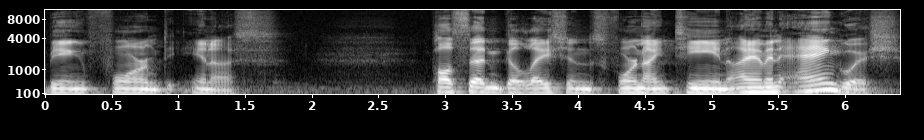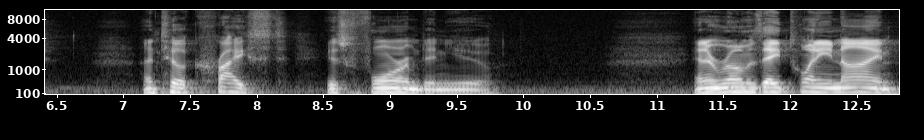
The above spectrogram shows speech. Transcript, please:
being formed in us. Paul said in Galatians 4:19, "I am in anguish until Christ is formed in you." And in Romans 8:29,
